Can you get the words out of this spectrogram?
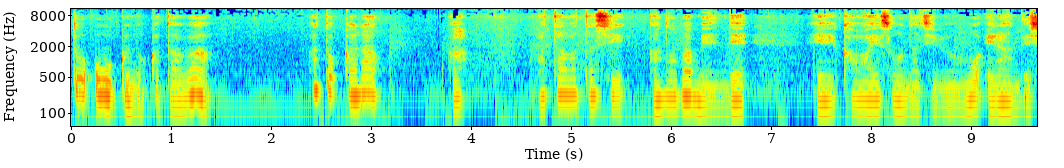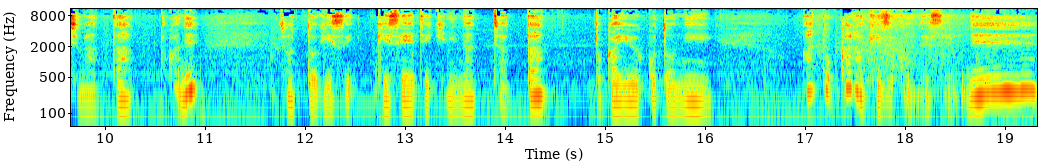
と多くの方は後からあまた私あの場面で、えー、かわいそうな自分を選んでしまったとかねちょっと犠牲的になっちゃったとかいうことに後から気づくんですよね。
